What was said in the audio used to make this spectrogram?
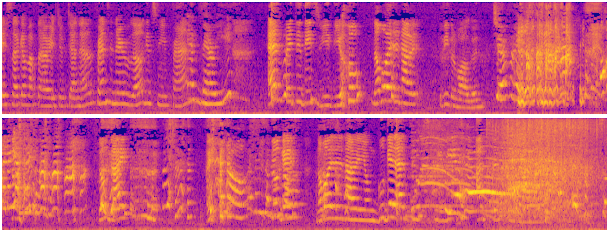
guys! Welcome back to our YouTube channel, Friends in Our Vlog. It's me, Fran. And Mary. And for today's video, nakuha na namin... Sabihin ko na ba agad? Siyempre. okay na yan. So guys, ano? Ano so guys, nakuha na namin yung Google AdSense screen. Yeah! AdSense screen. So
